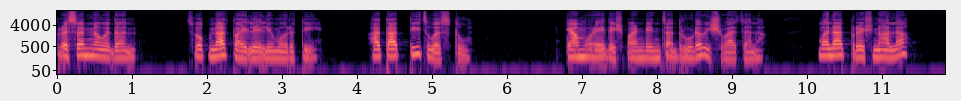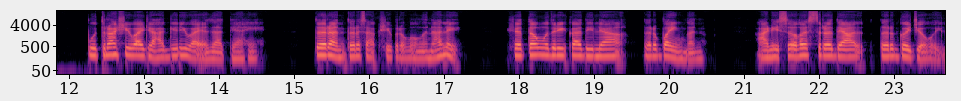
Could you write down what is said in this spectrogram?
प्रसन्न वदन स्वप्नात पाहिलेली मूर्ती हातात तीच वस्तू. त्यामुळे देशपांडेंचा दृढ विश्वास झाला. मनात प्रश्न आला पुत्राशिवाय जहागिरी वाया जाते आहे. तर अंतरसाक्षी प्रभू म्हणाले शतमुद्रिका दिल्या तर बैंगन आणि सहस्र द्याल तर गज होईल.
